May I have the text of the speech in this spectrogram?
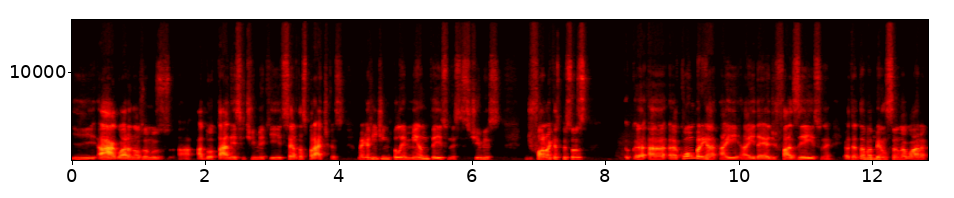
e, ah, agora nós vamos adotar nesse time aqui certas práticas. Como é que a gente implementa isso nesses times de forma que as pessoas uh, comprem a, a, ideia de fazer isso, né? Eu até estava uhum. pensando agora,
